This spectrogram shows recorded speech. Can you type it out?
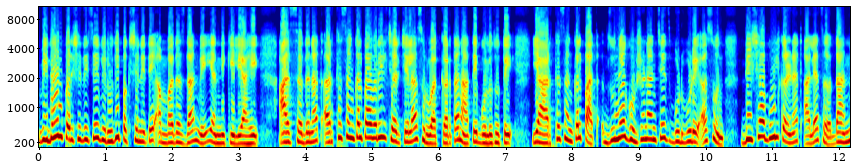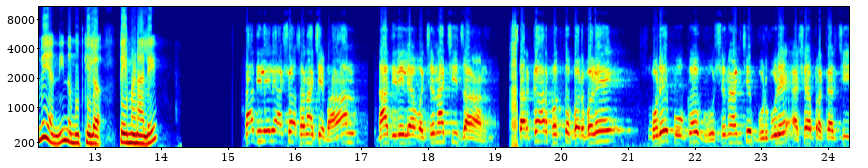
विधान परिषदेचे विरोधी पक्षनेते अंबादास दानवे यांनी केली आहे. आज सदनात अर्थसंकल्पावरील चर्चेला सुरुवात करताना ते बोलत होते. या अर्थसंकल्पात जुन्या घोषणांचेच बुडबुडे असून दिशाभूल करण्यात आल्याचं दानवे यांनी नमूद केलं. ते म्हणाले ना दिलेल्या आश्वासनाचे भान ना दिलेल्या वचनाची जाण. सरकार फक्त बडबडे थोडे पोक घोषणांचे बुडबुडे अशा प्रकारची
